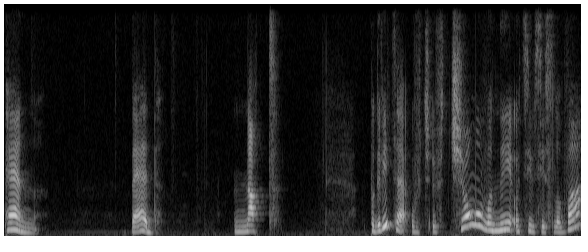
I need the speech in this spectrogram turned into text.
pen, bed, nut. Подивіться, в, чому вони, оці всі слова,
